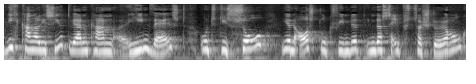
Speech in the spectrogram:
nicht kanalisiert werden kann, äh, hinweist und die so ihren Ausdruck findet in der Selbstzerstörung.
